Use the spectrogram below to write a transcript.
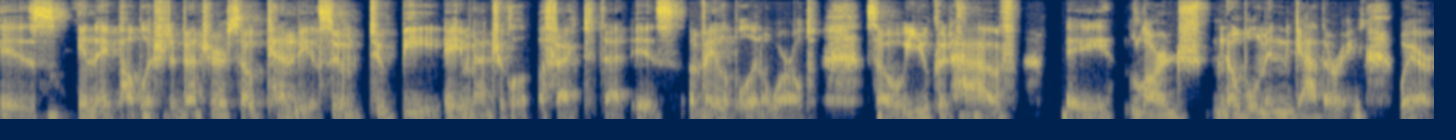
is in a published adventure, so can be assumed to be a magical effect that is available in a world. So you could have a large nobleman gathering where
